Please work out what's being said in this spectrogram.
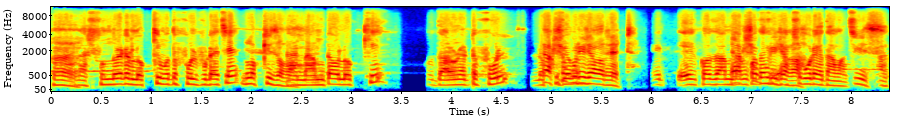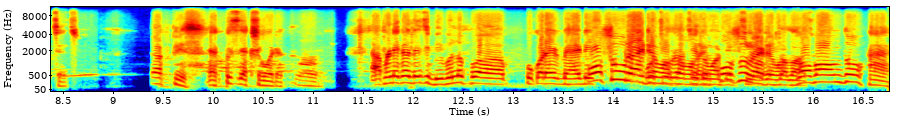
হ্যাঁ। না সুন্দর একটা লক্ষ্মীর মতো ফুল ফুটেছে। লক্ষ্মী জবা। তার নামটাও লক্ষ্মী খুব দারুণ একটা ফুল লক্ষ্মী জবা। রেট। এর- কত দাম দাম কত? টাকা। একশো কোটি টাকা দাম আছে। আচ্ছা আচ্ছা। এক পিস এক পিস একশো কোটি টাকা। আপনার এখানে দেখছি বিভিন্ন প্রকারের ভ্যারাইটি প্রচুর আইটেম আছে তোমার প্রচুর আইটেম আছে। জবা অন্ত হ্যাঁ।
